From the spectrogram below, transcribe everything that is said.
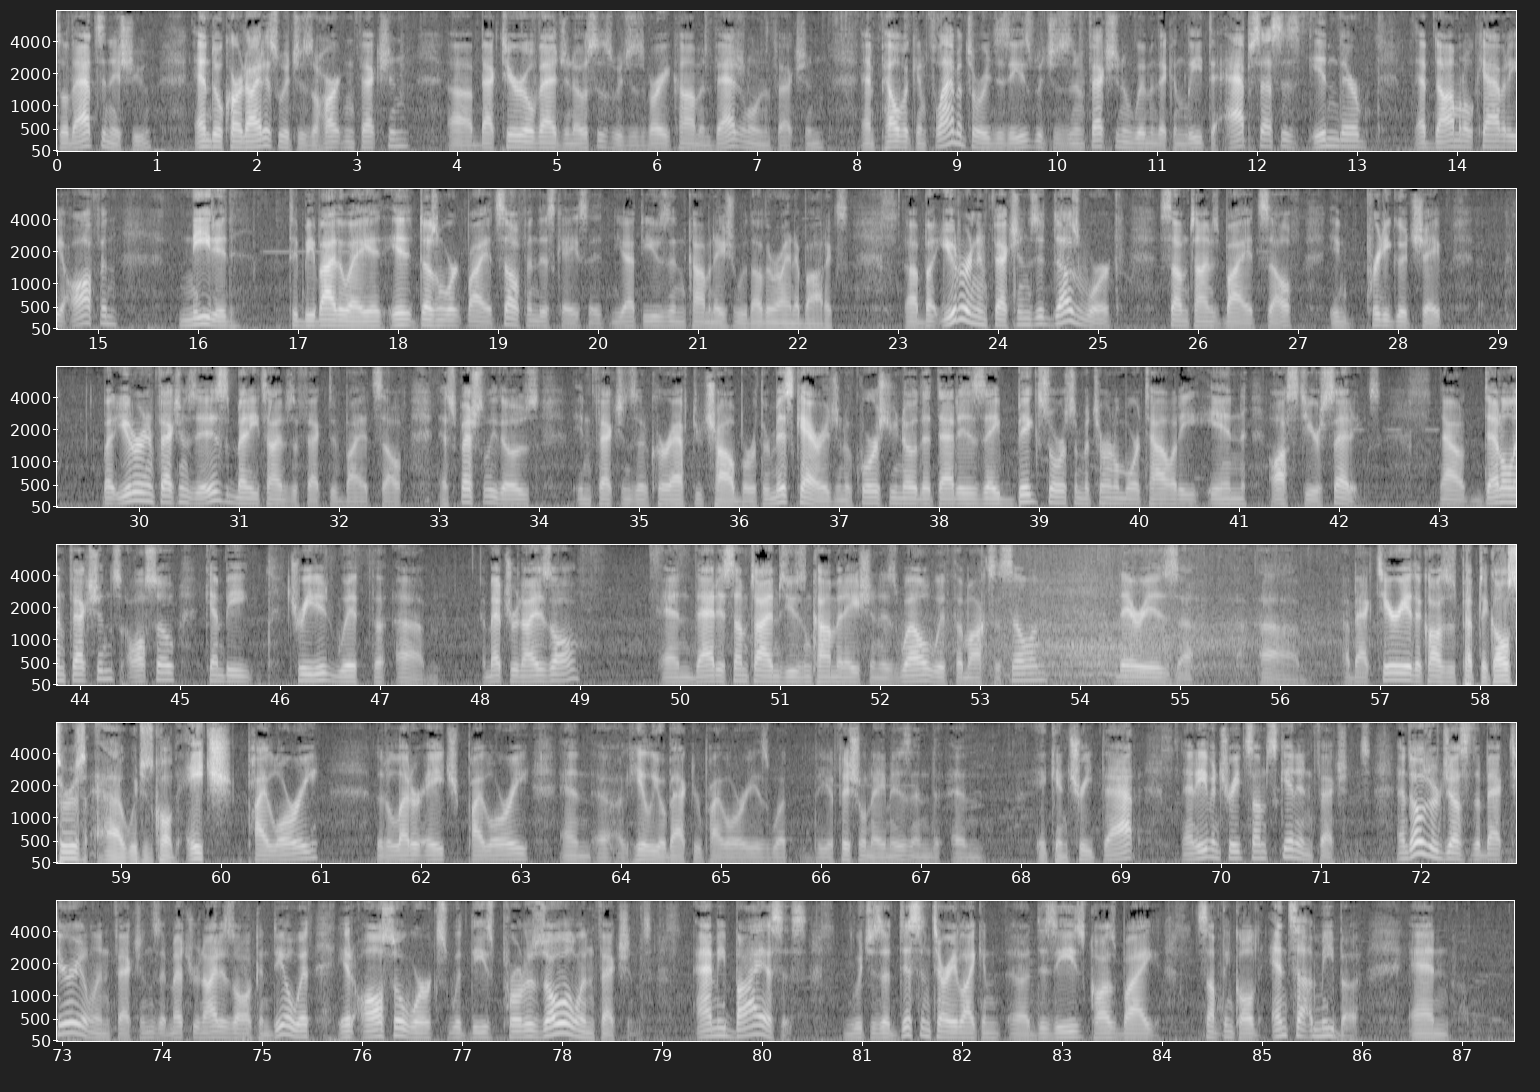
So that's an issue. Endocarditis, which is a heart infection, uh, bacterial vaginosis, which is a very common vaginal infection, and pelvic inflammatory disease, which is an infection in women that can lead to abscesses in their abdominal cavity, often needed to be, by the way, it, it doesn't work by itself in this case. It, you have to use it in combination with other antibiotics. Uh, but uterine infections, it does work sometimes by itself in pretty good shape. But uterine infections is many times effective by itself, especially those infections that occur after childbirth or miscarriage. And of course, you know that that is a big source of maternal mortality in austere settings. Now, dental infections also can be treated with um, metronidazole, and that is sometimes used in combination as well with amoxicillin. There is uh, uh, a bacteria that causes peptic ulcers, uh, which is called H. pylori, the letter H. pylori, and uh, Heliobacter pylori is what the official name is, and and it can treat that and even treat some skin infections. And those are just the bacterial infections that metronidazole can deal with. It also works with these protozoal infections, amoebiasis, which is a dysentery like uh, disease caused by something called entamoeba. And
